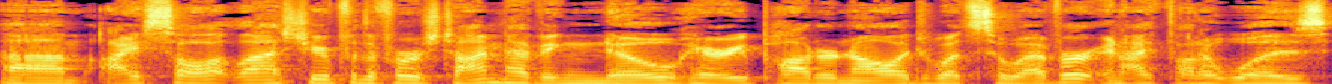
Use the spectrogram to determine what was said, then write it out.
Um, I saw it last year for the first time, having no Harry Potter knowledge whatsoever, and I thought it was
